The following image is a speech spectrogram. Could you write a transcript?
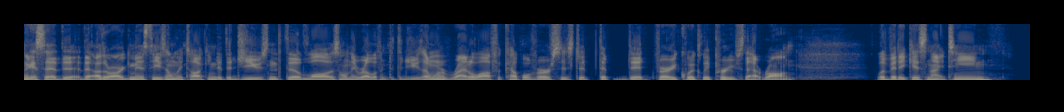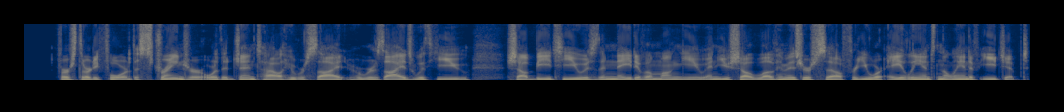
like I said, the, the other argument is that he's only talking to the Jews and that the law is only relevant to the Jews. I want to rattle off a couple verses to, that, that very quickly proves that wrong. Leviticus 19, verse 34 The stranger or the Gentile who, reside, who resides with you shall be to you as the native among you, and you shall love him as yourself, for you were aliens in the land of Egypt.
